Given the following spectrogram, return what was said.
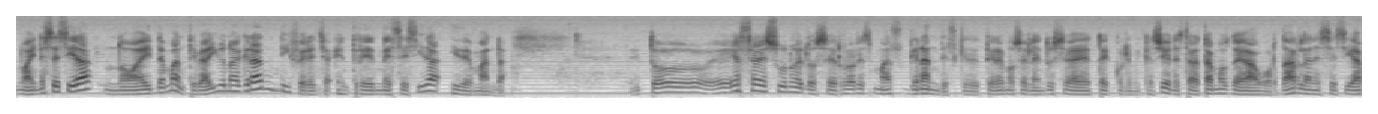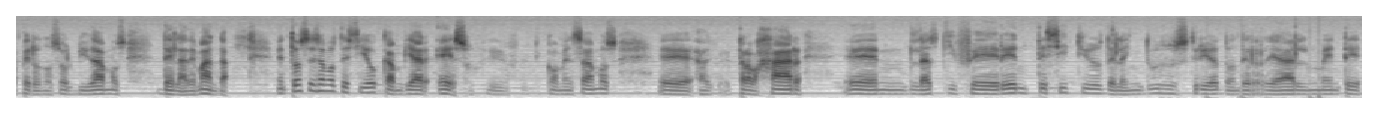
No hay necesidad, no hay demanda. Hay una gran diferencia entre necesidad y demanda. Todo, ese es uno de los errores más grandes que tenemos en la industria de telecomunicaciones. Tratamos de abordar la necesidad, pero nos olvidamos de la demanda. Entonces hemos decidido cambiar eso. Comenzamos eh, a trabajar en los diferentes sitios de la industria donde realmente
